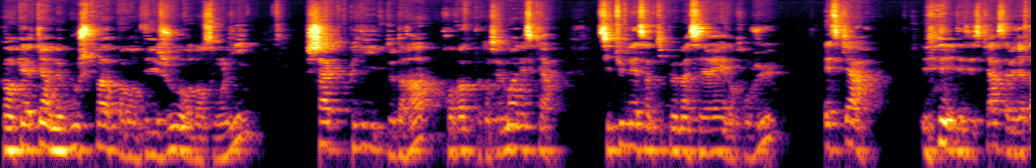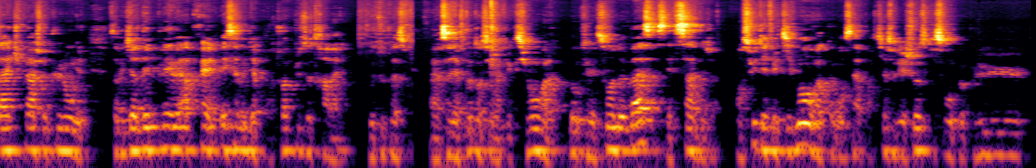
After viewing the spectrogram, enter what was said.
Quand quelqu'un ne bouge pas pendant des jours dans son lit, chaque pli de drap provoque potentiellement un escar. Si tu le laisses un petit peu macérer dans son jus, escar. Et des escars, ça veut dire ta récupération plus longue. Ça veut dire des plaies après. Et ça veut dire pour toi plus de travail, de toute façon. ça veut dire potentielle infection, voilà. Donc les soins de base, c'est ça déjà. Ensuite, effectivement, on va commencer à partir sur des choses qui sont un peu plus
